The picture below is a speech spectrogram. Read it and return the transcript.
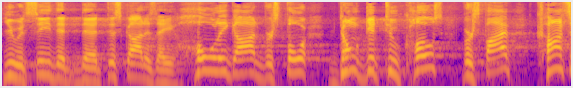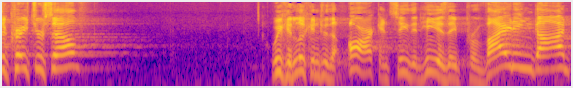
you would see that, that this God is a holy God. Verse 4, don't get too close. Verse 5, consecrate yourself. We could look into the ark and see that he is a providing God.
